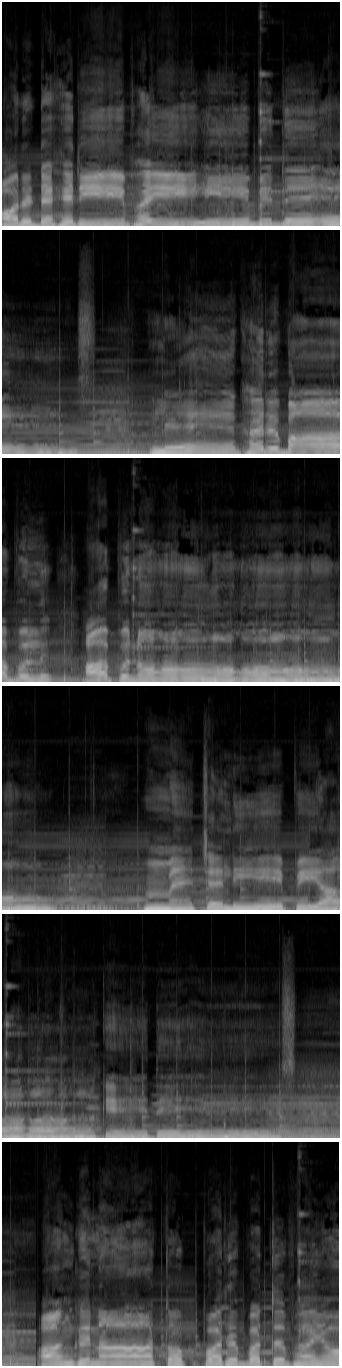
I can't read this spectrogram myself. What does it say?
और डहरी भई विदेश। ले घर बाबुल आपनो मैं चली पिया के देश। अंगना तो पर्वत भयो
